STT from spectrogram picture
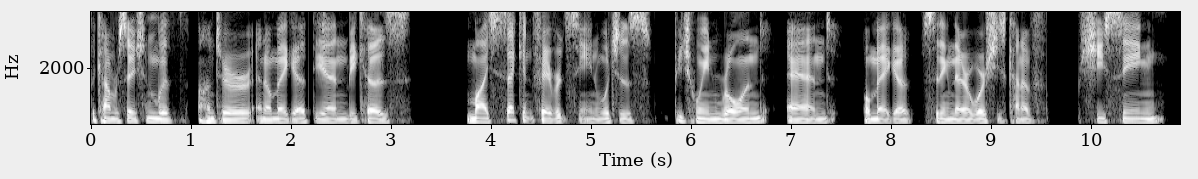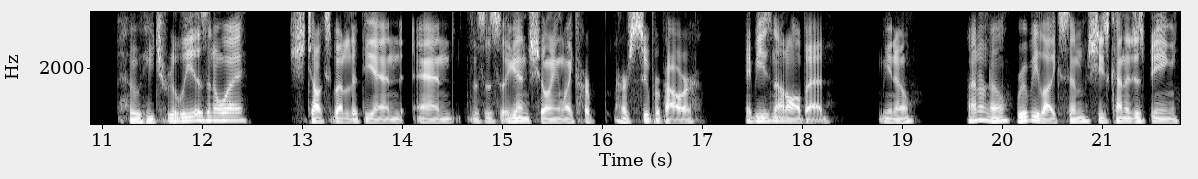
the conversation with Hunter and Omega at the end, because my second favorite scene, which is between Roland and Omega, sitting there where she's kind of she's seeing who he truly is in a way. She talks about it at the end, and this is again showing like her her superpower. Maybe he's not all bad, you know. I don't know. Ruby likes him. She's kind of just being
